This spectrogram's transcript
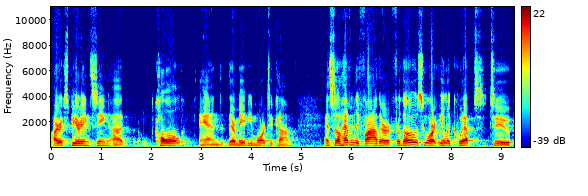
are experiencing uh, cold, and there may be more to come. And so, Heavenly Father, for those who are ill equipped to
